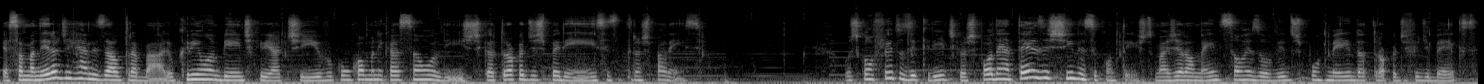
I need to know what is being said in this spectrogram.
Essa maneira de realizar o trabalho cria um ambiente criativo com comunicação holística, troca de experiências e transparência. Os conflitos e críticas podem até existir nesse contexto, mas geralmente são resolvidos por meio da troca de feedbacks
